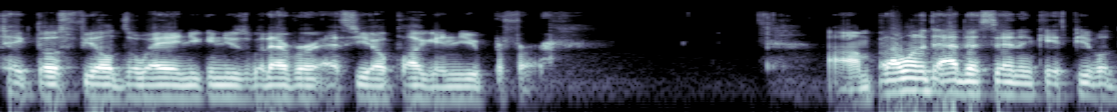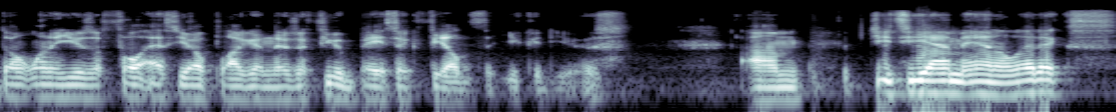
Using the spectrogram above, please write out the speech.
take those fields away, and you can use whatever SEO plugin you prefer. Um, but I wanted to add this in in case people don't want to use a full SEO plugin. There's a few basic fields that you could use. Um, GTM Analytics.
